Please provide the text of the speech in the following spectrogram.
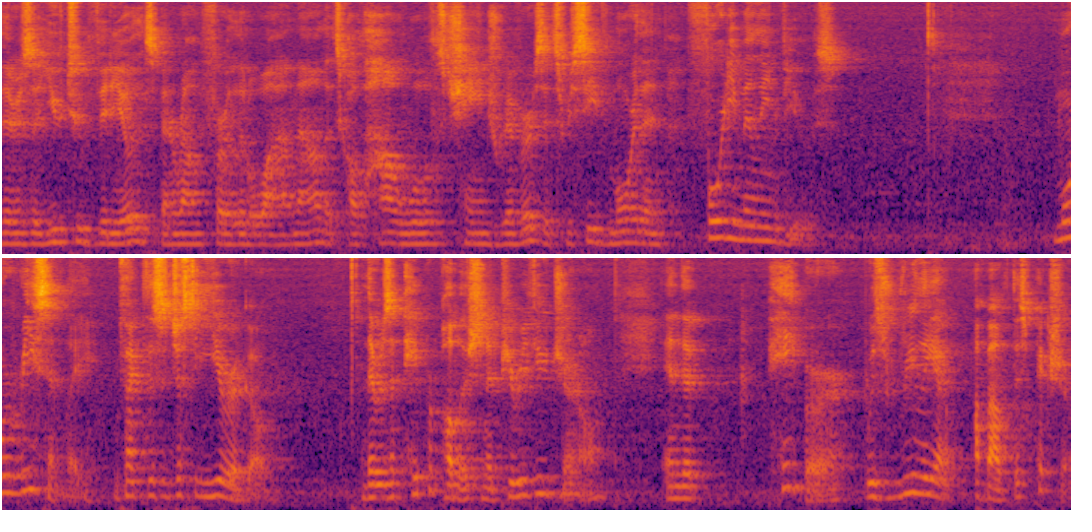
there's a YouTube video that's been around for a little while now that's called How Wolves Change Rivers. It's received more than 40 million views. More recently, in fact, this is just a year ago, there was a paper published in a peer-reviewed journal, and the paper was really a, about this picture.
